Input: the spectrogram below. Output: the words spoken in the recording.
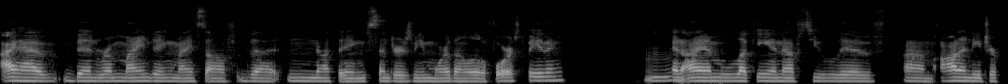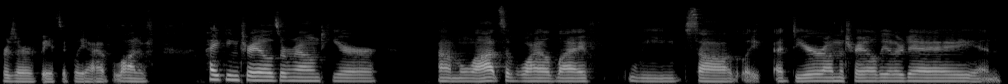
I have been reminding myself that nothing centers me more than a little forest bathing. Mhm. And I am lucky enough to live um, on a nature preserve, basically. I have a lot of hiking trails around here, um, lots of wildlife. We saw like a deer on the trail the other day, and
